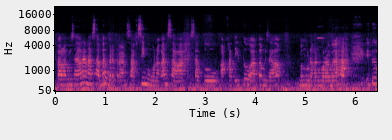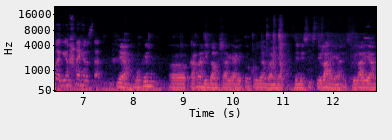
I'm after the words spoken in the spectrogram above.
kalau misalnya nasabah bertransaksi menggunakan salah satu akad itu atau misalnya menggunakan murabahah itu bagaimana ya Ustadz? Ya, mungkin eh, karena di bank syariah itu punya banyak jenis istilah ya, istilah yang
